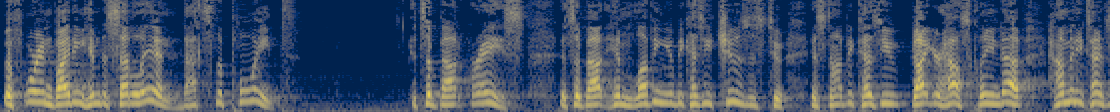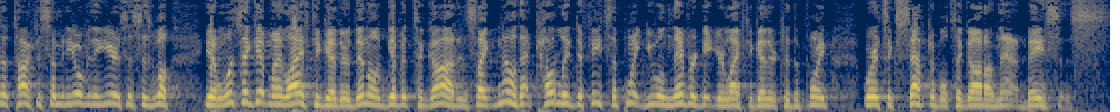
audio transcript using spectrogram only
before inviting him to settle in. That's the point. It's about grace. It's about Him loving you because He chooses to. It's not because you got your house cleaned up. How many times I've talked to somebody over the years that says, well, you know, once I get my life together, then I'll give it to God. And it's like, no, that totally defeats the point. You will never get your life together to the point where it's acceptable to God on that basis.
